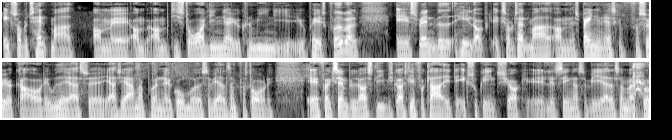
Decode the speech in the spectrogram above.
eksorbitant meget om, øh, om, om de store linjer i økonomien i europæisk fodbold. Øh, Svend ved helt op, eksorbitant meget om Spanien. Jeg skal forsøge at grave det ud af jeres, øh, jeres hjerner på en øh, god måde, så vi alle sammen forstår det. Øh, for eksempel også lige, vi skal også lige have forklaret et exogent chok øh, lidt senere, så vi alle sammen er på,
